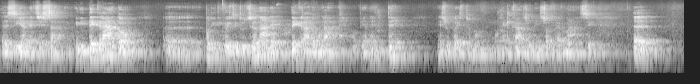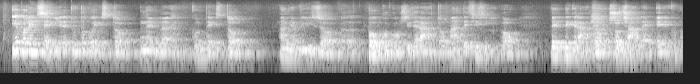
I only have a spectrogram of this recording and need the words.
eh, sia necessario. Quindi degrado eh, politico-istituzionale, degrado morale ovviamente, e su questo non, non è il caso di soffermarsi. Eh, io vorrei inserire tutto questo nel contesto, a mio avviso, eh, poco considerato ma decisivo del degrado sociale ed economico.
